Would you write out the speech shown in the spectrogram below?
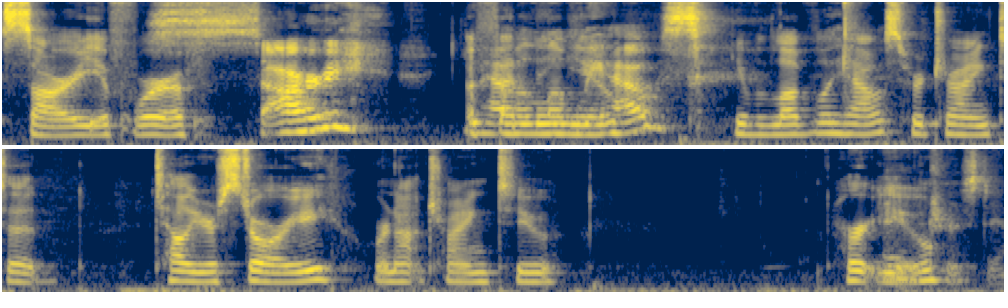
sorry if we're a, sorry you have a lovely you. house you have a lovely house. We're trying to tell your story. We're not trying to hurt you. interesting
